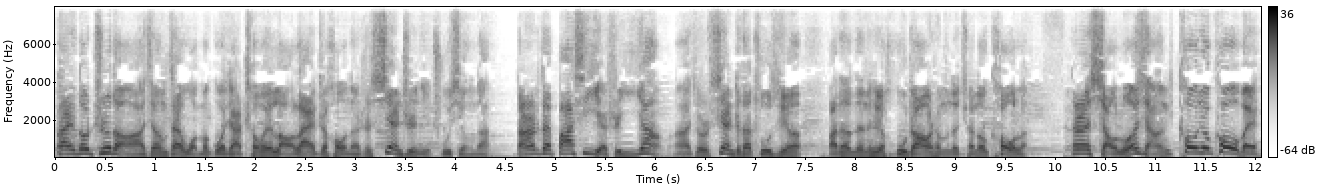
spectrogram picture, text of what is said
大家都知道啊，像在我们国家成为老赖之后呢，是限制你出行的。当然，在巴西也是一样啊，就是限制他出行，把他的那些护照什么的全都扣了。但是小罗想扣就扣呗，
